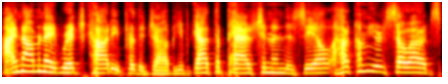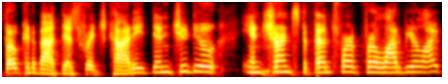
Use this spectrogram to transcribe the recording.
I nominate Rich Kaudy for the job. You've got the passion and the zeal. How come you're so outspoken about this, Rich Kaudy? Didn't you do insurance defense work for a lot of your life?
